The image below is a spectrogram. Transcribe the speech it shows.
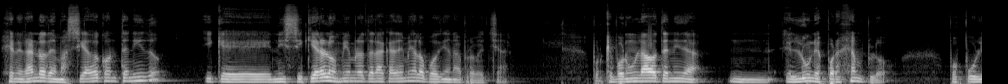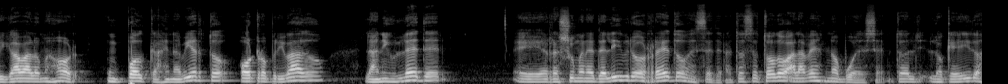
generando demasiado contenido y que ni siquiera los miembros de la academia lo podían aprovechar. Porque por un lado tenía mm, el lunes, por ejemplo, pues publicaba a lo mejor un podcast en abierto, otro privado, la newsletter, eh, resúmenes de libros, retos, etc. Entonces todo a la vez no puede ser. Entonces lo que, he ido,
